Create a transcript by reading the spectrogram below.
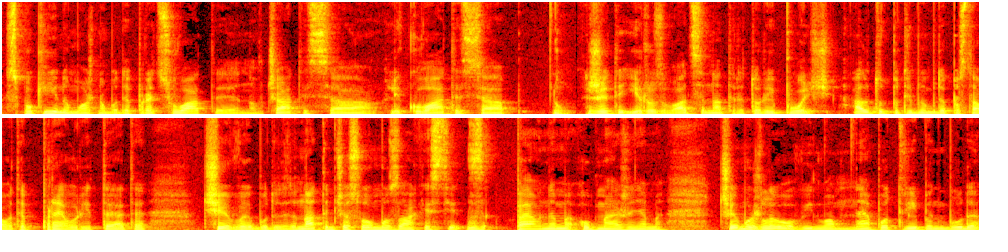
Спокійно можна буде працювати, навчатися, лікуватися. Ну, жити і розвиватися на території Польщі. Але тут потрібно буде поставити пріоритети, чи ви будете на тимчасовому захисті з певними обмеженнями, чи, можливо, він вам не потрібен буде.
